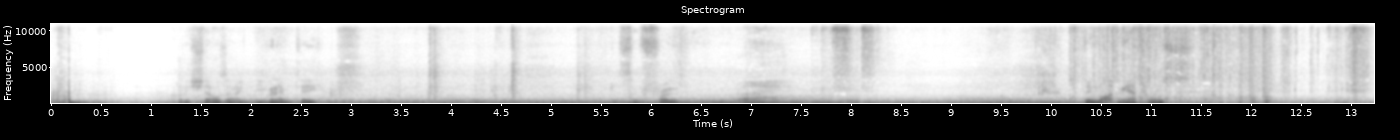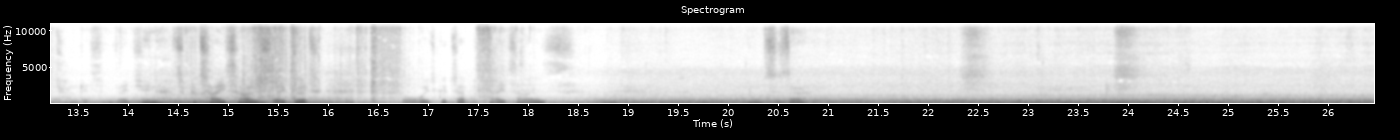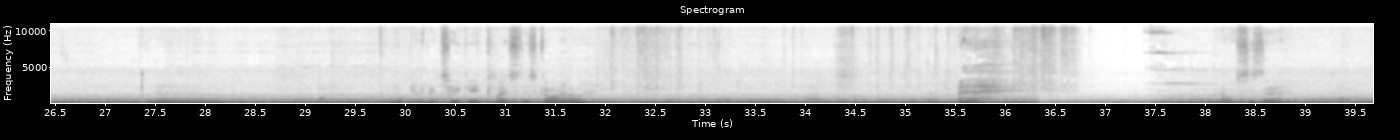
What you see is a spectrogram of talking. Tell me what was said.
God, these shelves ain't even empty. Get some fruit. I do like the apples. Try and get some veg in. Some potatoes, they're good. Always good to have potatoes. Else is there? Um, I'm not getting a bit too get close to this guy, am I? what else is there?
